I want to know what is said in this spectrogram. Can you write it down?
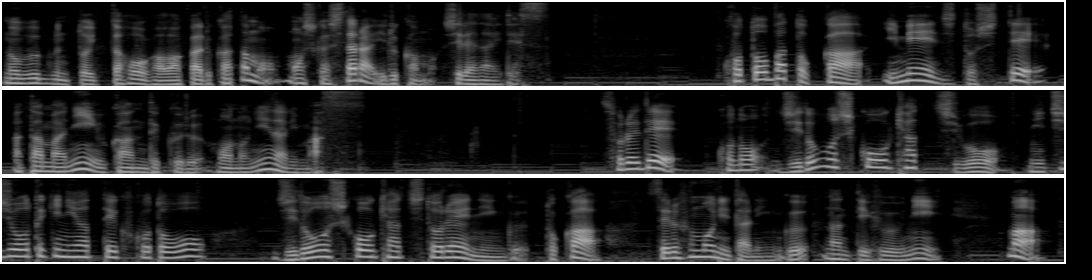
の部分といった方がわかる方ももしかしたらいるかもしれないです。言葉とかイメージとして頭に浮かんでくるものになります。それでこの自動思考キャッチを日常的にやっていくことを自動思考キャッチトレーニングとかセルフモニタリングなんていうふうにまあ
